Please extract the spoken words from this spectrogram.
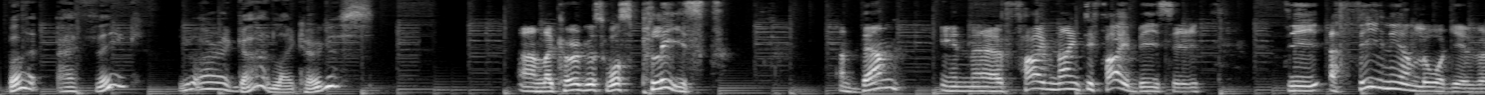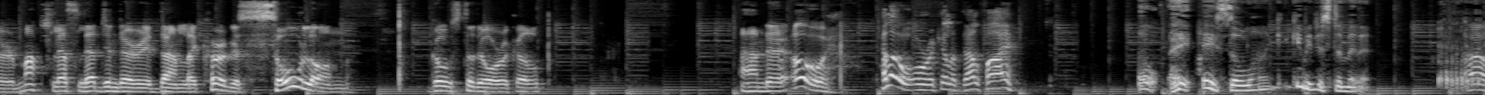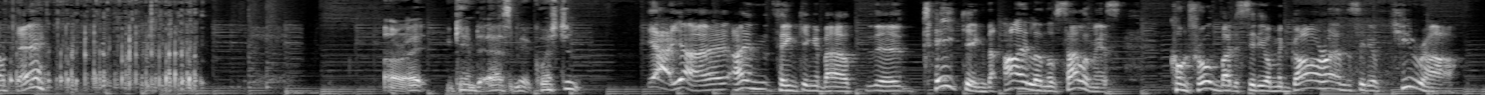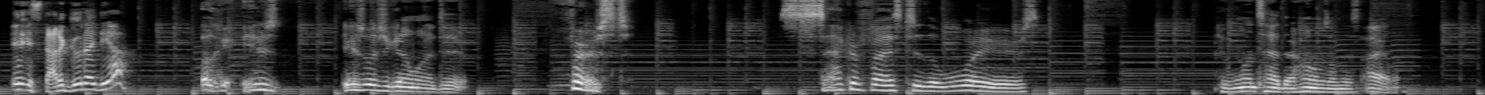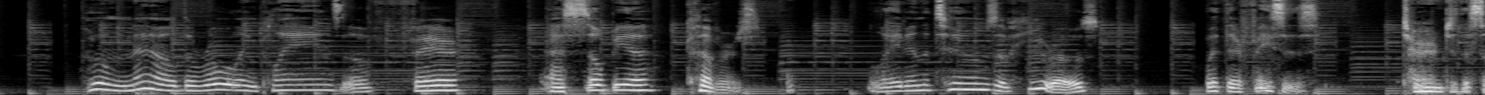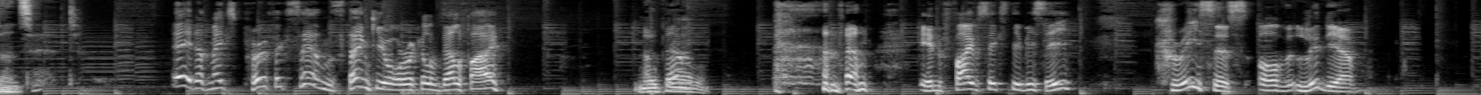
But I think you are a god, Lycurgus. And Lycurgus was pleased. And then in uh, 595 BC, the Athenian lawgiver, much less legendary than Lycurgus, Solon, goes to the oracle. And, uh, oh, hello, Oracle of Delphi. Oh, hey, hey, Solon, give me just a minute. Okay. All right, you came to ask me a question? Yeah, yeah, I, am thinking about uh, taking the island of Salamis controlled by the city of Megara and the city of Kira. Is that a good idea? Okay, here's here's what you're gonna want to do. First, sacrifice to the warriors who once had their homes on this island, whom now the rolling plains of fair Asopia covers, laid in the tombs of heroes with their faces turned to the sunset. Hey, that makes perfect sense. Thank you, Oracle of Delphi. No and problem. Then, and then in 560 BC, Croesus of Lydia,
